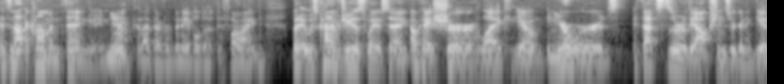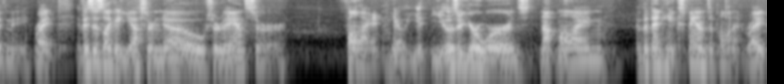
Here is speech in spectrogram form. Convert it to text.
It's not a common thing in yeah. Greek that I've ever been able to, to find. But it was kind of Jesus' way of saying, okay, sure, like, you know, in your words, if that's sort of the options you're going to give me, right? If this is like a yes or no sort of answer, fine. You know, you, you, those are your words, not mine. But then he expands upon it, right?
